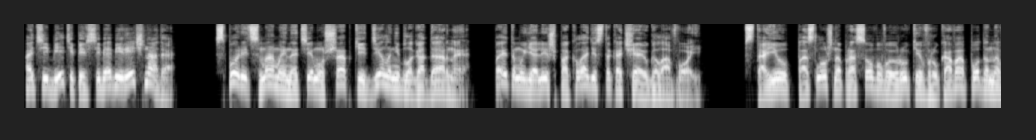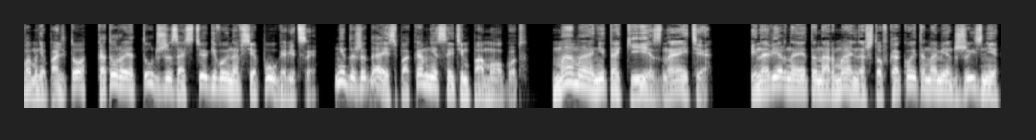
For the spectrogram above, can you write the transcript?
А тебе теперь себя беречь надо. Спорить с мамой на тему шапки — дело неблагодарное, поэтому я лишь покладисто качаю головой. Встаю, послушно просовываю руки в рукава поданного мне пальто, которое тут же застегиваю на все пуговицы, не дожидаясь, пока мне с этим помогут. Мамы они такие, знаете. И, наверное, это нормально, что в какой-то момент жизни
